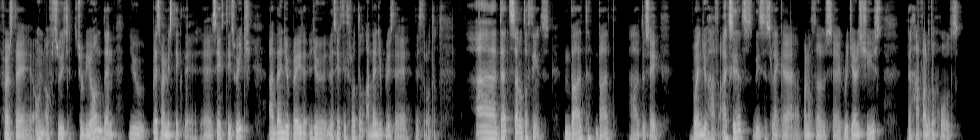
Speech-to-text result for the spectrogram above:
First, the on off switch should be on, then you press by mistake the uh, safety switch, and then you play you, the safety throttle, and then you place the, the throttle. Uh, that's a lot of things. But, but, how to say, when you have accidents, this is like a, one of those uh, gruyere cheese that have a lot of holes.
